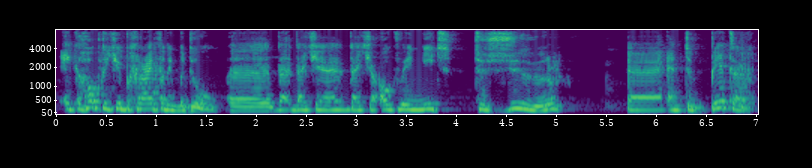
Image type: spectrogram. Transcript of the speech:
ik hoop dat je begrijpt wat ik bedoel. Eh, dat, je, dat je ook weer niet te zuur eh, en te bitter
